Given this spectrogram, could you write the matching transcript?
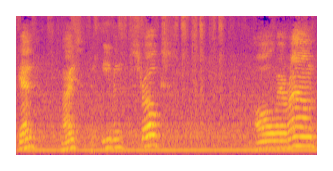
again, nice and even strokes all the way around.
